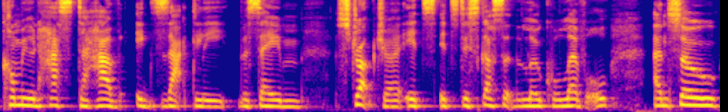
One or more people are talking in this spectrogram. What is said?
commune has to have exactly the same structure. It's it's discussed at the local level, and so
